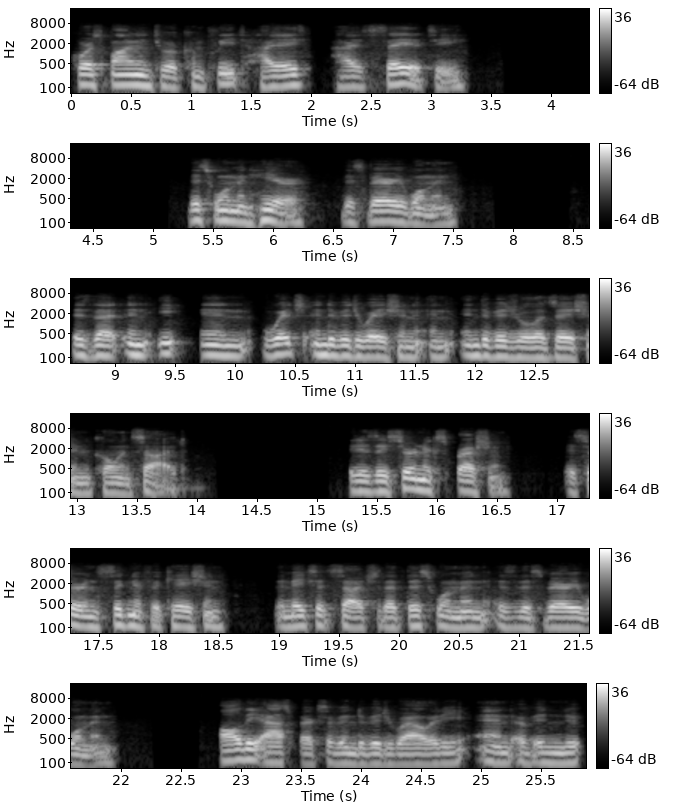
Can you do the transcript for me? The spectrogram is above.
corresponding to a complete haecceity, this woman here, this very woman, is that in, in which individuation and individualization coincide. It is a certain expression, a certain signification that makes it such that this woman is this very woman. All the aspects of individuality and of in,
